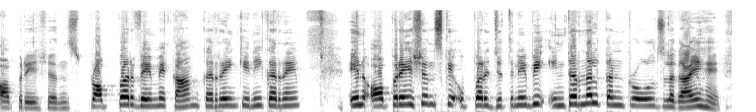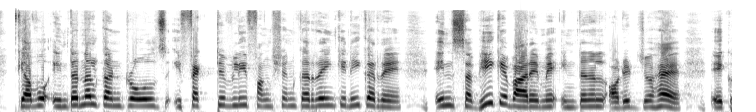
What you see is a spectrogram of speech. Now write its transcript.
ऑपरेशन प्रॉपर वे में काम कर रहे हैं कि नहीं कर रहे हैं? इन ऑपरेशंस के ऊपर जितने भी इंटरनल कंट्रोल्स लगाए हैं, क्या वो इंटरनल कंट्रोल्स इफेक्टिवली फ़ंक्शन कर रहे हैं कि नहीं कर रहे हैं? इन सभी के बारे में इंटरनल ऑडिट जो है, एक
